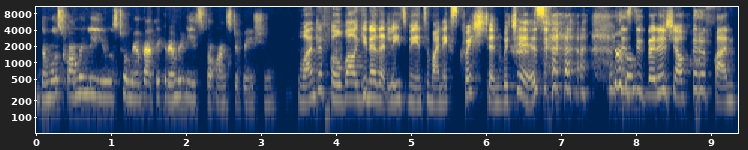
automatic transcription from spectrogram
the most commonly used homeopathic remedies for constipation Wonderful. Well, you know, that leads me into my next question, which is just to finish off, bit of fun.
